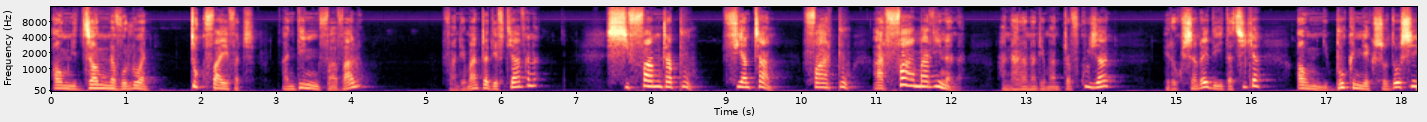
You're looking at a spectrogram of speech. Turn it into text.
ao amin'ny Jaona voalohany, toko fahaefatra, andininy fahavalo, fa Andriamanitra dia fitiavana, sy famindram-po, fiantrana, fahari-po ary fahamarinana anaran'Andriamanitra avokoa izany, ireo kosa indray dia hitantsika ao amin'ny bokin'ny Eksodosy,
